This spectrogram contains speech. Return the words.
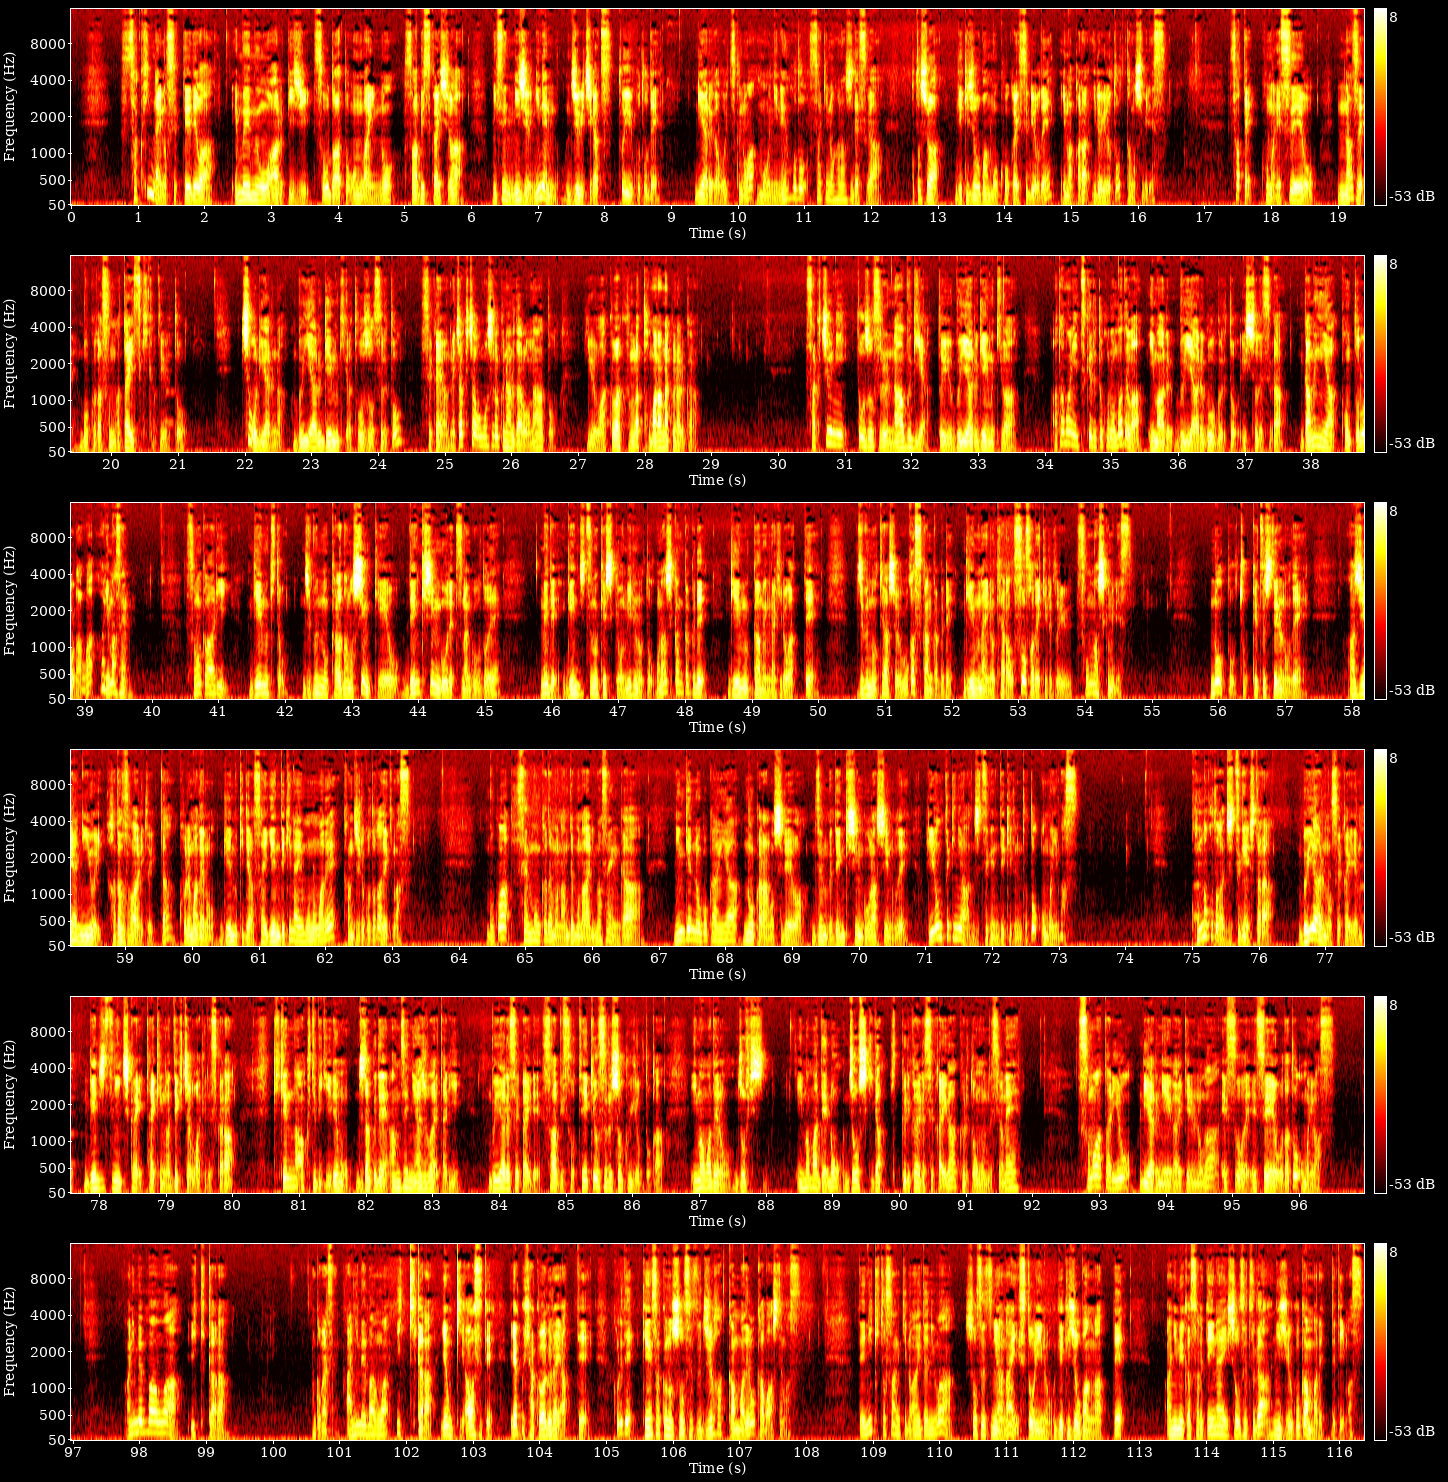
作品内の設定では MMORPG ソードアートオンラインのサービス開始は2022年の11月ということで、リアルが追いつくのはもう2年ほど先の話ですが、今年は劇場版も公開するようで、今から色々と楽しみです。さて、この SAO、なぜ僕がそんな大好きかというと、超リアルな VR ゲーム機が登場すると、世界はめちゃくちゃ面白くなるだろうなというワクワク感が止まらなくなるから。作中に登場するナーブギアという VR ゲーム機は、頭につけるところまでは今ある VR ゴーグルと一緒ですが、画面やコントローラーはありません。その代わり、ゲーム機と自分の体の神経を電気信号でつなぐことで、目で現実の景色を見るのと同じ感覚でゲーム画面が広がって、自分の手足を動かす感覚でゲーム内のキャラを操作できるという、そんな仕組みです。脳と直結しているので、味や匂い、肌触りといったこれまでのゲーム機では再現できないものまで感じることができます。僕は専門家でも何でもありませんが人間の五感や脳からの指令は全部電気信号らしいので理論的には実現できるんだと思いますこんなことが実現したら VR の世界でも現実に近い体験ができちゃうわけですから危険なアクティビティでも自宅で安全に味わえたり VR 世界でサービスを提供する職業とか今までの常識今までの常識がひっくり返る世界が来ると思うんですよねそのあたりをリアルに描いているのが SAO だと思います。アニメ版は1期から、ごめんなさい。アニメ版は1期から4期合わせて約100話ぐらいあって、これで原作の小説18巻までをカバーしてます。で、2期と3期の間には小説にはないストーリーの劇場版があって、アニメ化されていない小説が25巻まで出ています。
